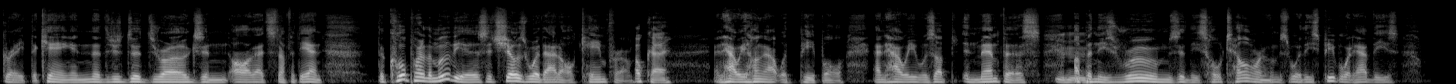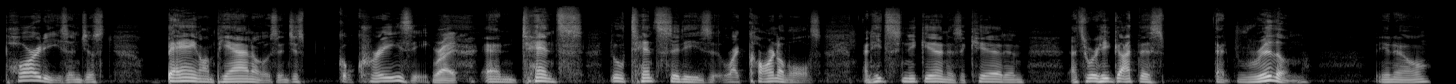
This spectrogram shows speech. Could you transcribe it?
great, the king, and the, the drugs and all of that stuff at the end. The cool part of the movie is it shows where that all came from. Okay. And how he hung out with people, and how he was up in Memphis, Mm-hmm. up in these rooms, in these hotel rooms, where these people would have these parties and just bang on pianos and just go crazy. Right. And tents, little tent cities like carnivals. And he'd sneak in as a kid, and that's where he got this that rhythm, you know.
